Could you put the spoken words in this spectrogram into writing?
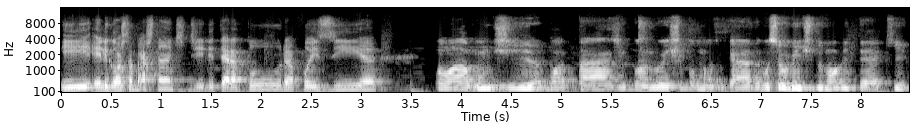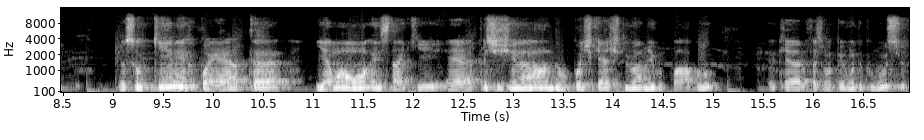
e ele gosta bastante de literatura, poesia. Olá, bom dia, boa tarde, boa noite, boa madrugada. Você é ouvinte do Nove Tech. Eu sou Kenner, poeta, e é uma honra estar aqui é, prestigiando o podcast do meu amigo Pablo. Eu quero fazer uma pergunta para o Lúcio.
